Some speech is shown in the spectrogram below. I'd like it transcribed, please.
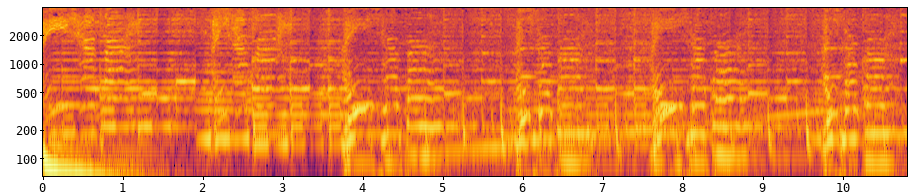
عيشها صح عيشها صح عيشها صح عيشها صح عيشها صح عيشها صح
